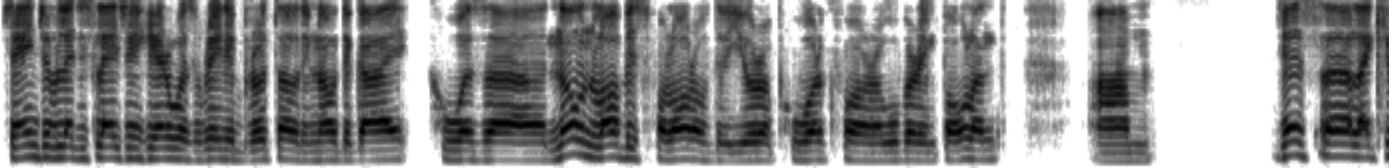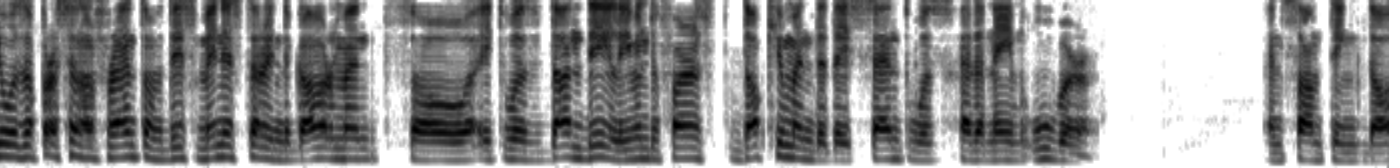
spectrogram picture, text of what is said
change of legislation here was really brutal. You know, the guy who was a known lobbyist for all of the Europe who worked for Uber in Poland. Um, just uh, like he was a personal friend of this minister in the government so it was done deal even the first document that they sent was had a name uber and something do,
